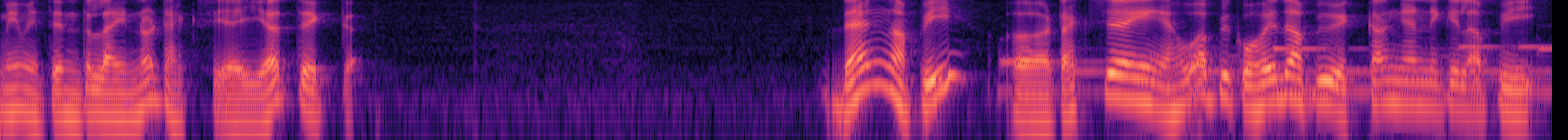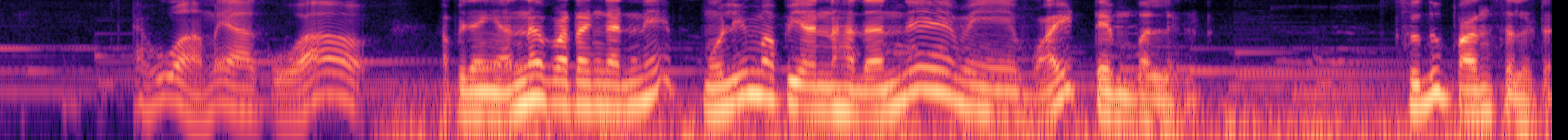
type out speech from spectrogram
මේ මෙතෙන්ට ලයින්න ටැක්සි අයත් එක්ක. දැන් අපි ටක්ෂයගෙන් ඇහ අපි කොහෙද අපි එක්කන් යන්න කියලා අපි ඇහුවාම යකුවා අපි දැන් යන්න පටන් ගන්නේ මුලින් අපි යන්න හදන්නේ මේ වයිට් ටෙම්පල් එකට. සුදු පන්සලට.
